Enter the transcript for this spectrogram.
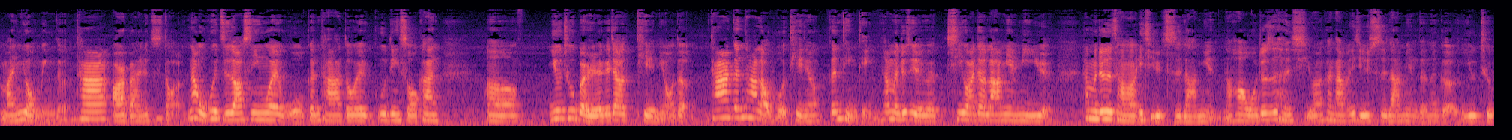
蛮有名的，他儿本来就知道了。那我会知道是因为我跟他都会固定收看，呃，YouTuber 有一个叫铁牛的，他跟他老婆铁牛跟婷婷，他们就是有一个企划叫拉面蜜月，他们就是常常一起去吃拉面。然后我就是很喜欢看他们一起去吃拉面的那个 YouTube。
